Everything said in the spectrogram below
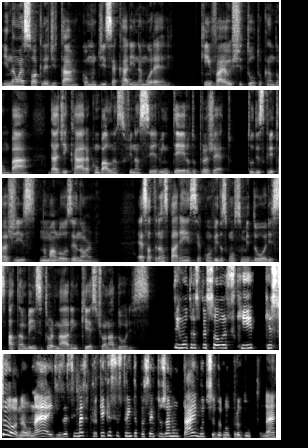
E não é só acreditar, como disse a Karina Morelli. Quem vai ao Instituto Candombá dá de cara com o balanço financeiro inteiro do projeto, tudo escrito a giz numa lousa enorme. Essa transparência convida os consumidores a também se tornarem questionadores. Tem outras pessoas que questionam, né? E dizem assim, mas por que, que esses 30% já não está embutido no produto, né?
